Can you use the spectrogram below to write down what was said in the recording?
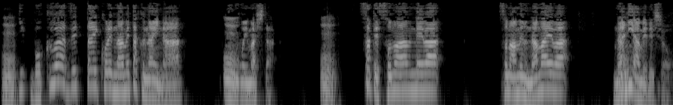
うん。い僕は絶対これ舐めたくないな、うん思。いました。うん。さて、その飴は、その飴の名前は、何飴でしょ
